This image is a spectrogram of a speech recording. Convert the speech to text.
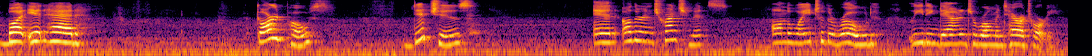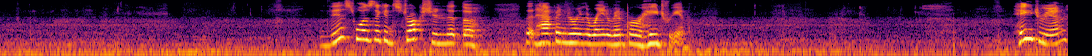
but it had guard posts, ditches, and other entrenchments on the way to the road leading down into Roman territory. This was the construction that the that happened during the reign of Emperor Hadrian. Hadrian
